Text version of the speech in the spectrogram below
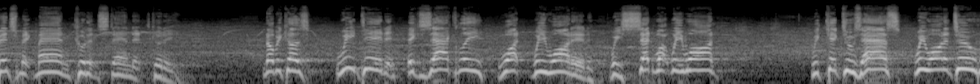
Vince McMahon couldn't stand it, could he? No, because we did exactly what we wanted. We said what we want. We kicked whose ass we wanted to.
